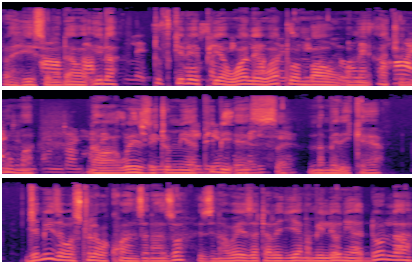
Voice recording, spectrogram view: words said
rahisi wa madawa, ila tufikirie pia wale watu ambao wameachwa nyuma na hawawezi tumia PBS na Medicare. Jamii za Waustralia wa kwanza nazo zinaweza tarajia mamilioni ya dola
